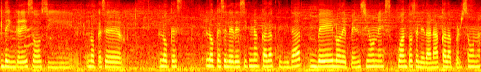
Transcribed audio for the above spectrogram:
de ingresos y lo que se lo que lo que se le designa a cada actividad, ve lo de pensiones, cuánto se le dará a cada persona,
